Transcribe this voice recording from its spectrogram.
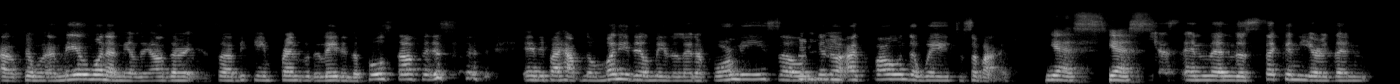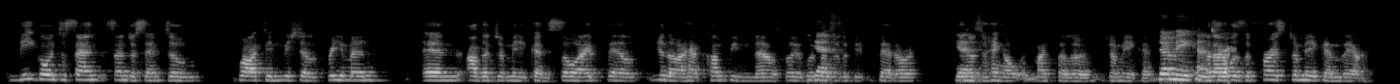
After I mail one, I mail the other. So I became friends with the lady in the post office. and if I have no money, they'll mail a letter for me. So, mm-hmm. you know, I found a way to survive. Yes, yes. Yes, and then the second year, then me going to San, San Jacinto brought in Michelle Freeman and other Jamaicans. So I felt, you know, I had company now, so it was yes. a little bit better, you yes. know, to hang out with my fellow Jamaicans. Jamaicans. But right. I was the first Jamaican there.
